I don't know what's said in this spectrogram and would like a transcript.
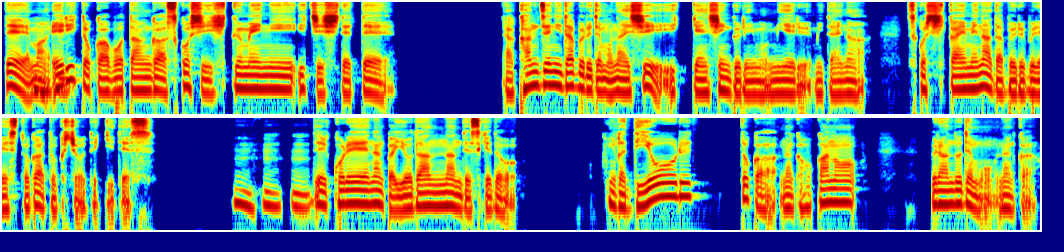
で、まあ襟とかボタンが少し低めに位置してて、あ完全にダブルでもないし、一見シングルにも見えるみたいな、少し控えめなダブルブレストが特徴的です。うんうんうん。で、これなんか余談なんですけど、なんかディオールとか、なんか他のブランドでもなんか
